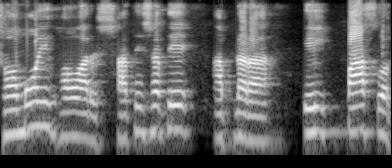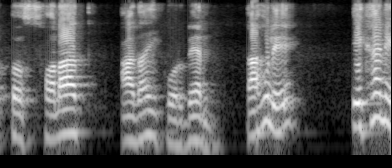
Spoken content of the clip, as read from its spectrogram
সময় হওয়ার সাথে সাথে আপনারা এই পাঁচ ওয়াক্ত সলাৎ আদায় করবেন। তাহলে এখানে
